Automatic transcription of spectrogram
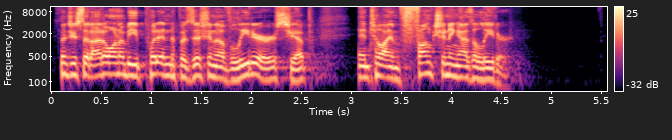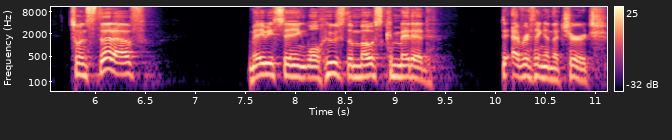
essentially said, I don't want to be put in a position of leadership until I'm functioning as a leader. So instead of maybe saying, well, who's the most committed to everything in the church,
